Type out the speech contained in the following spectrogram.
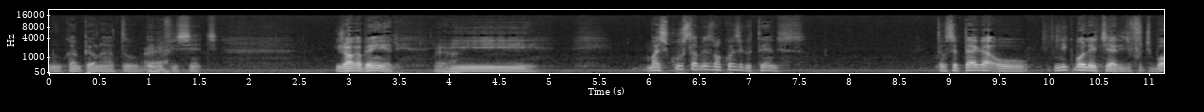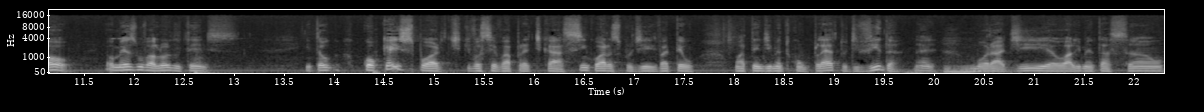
num campeonato é. beneficente. E joga bem ele. É. E... Mas custa a mesma coisa que o tênis. Então você pega o Nick Bollettieri de futebol, é o mesmo valor do tênis. Então, qualquer esporte que você vá praticar cinco horas por dia e vai ter um, um atendimento completo de vida, né? Uhum. moradia ou alimentação,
